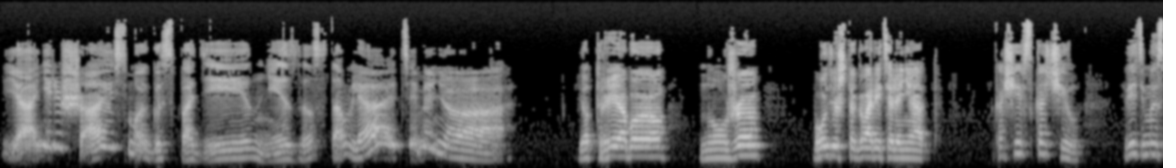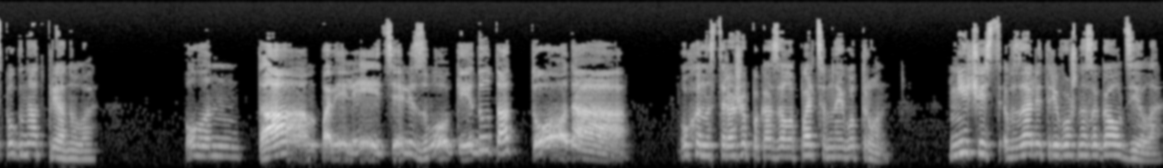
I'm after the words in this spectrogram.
«Я не решаюсь, мой господин, не заставляйте меня!» «Я требую! Ну же! Будешь ты говорить или нет?» Кощей вскочил. Ведьма испуганно отпрянула. «Он там, повелитель, звуки идут оттуда!» Ухо на стороже показало пальцем на его трон. Нечисть в зале тревожно загалдела.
